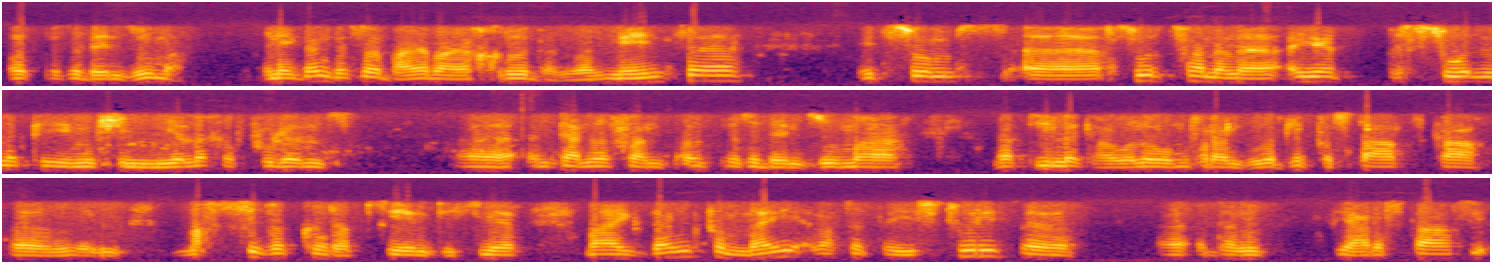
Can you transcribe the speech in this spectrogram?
oud president Zuma. En ek dink dit is 'n baie baie groot ding want mense het soms 'n uh, soort van hulle eie persoonlike emosionele gevoelens uh in terme van oud president Zuma natuurlik hou hulle hom verantwoordelik vir staatskaping en massiewe korrupsie en dis meer maar ek dink vir my was dit 'n historiese uh, dan die arrestasie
